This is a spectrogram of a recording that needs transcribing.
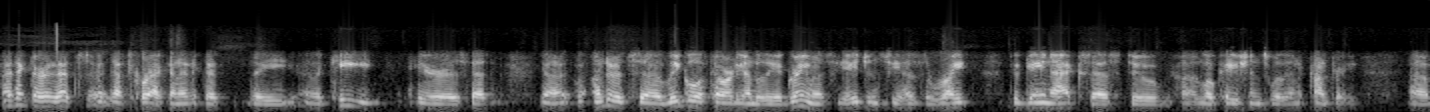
I think there, that's that's correct, and I think that the the key here is that under its uh, legal authority under the agreements, the agency has the right to gain access to uh, locations within a country. Uh,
